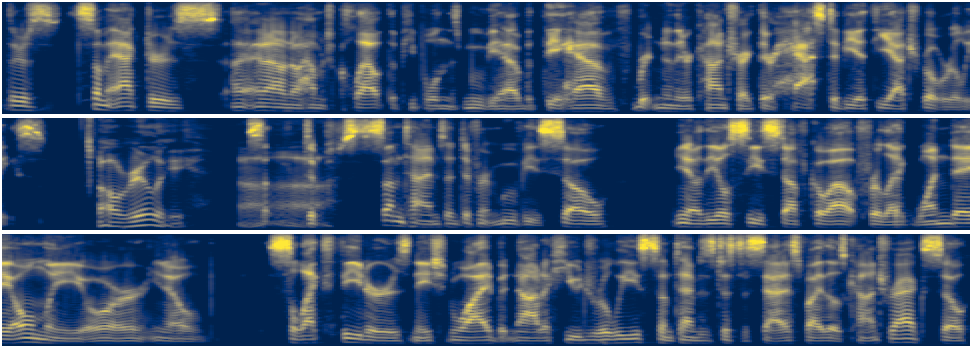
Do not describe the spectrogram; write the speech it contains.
there's some actors, uh, and I don't know how much clout the people in this movie have, but they have written in their contract there has to be a theatrical release. oh, really? So- Ah. to- sometimes on different movies. So, you know, you'll see stuff go out for like one day only, or you know, select theaters nationwide, but not a huge release. Sometimes it's just to satisfy those contracts. So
